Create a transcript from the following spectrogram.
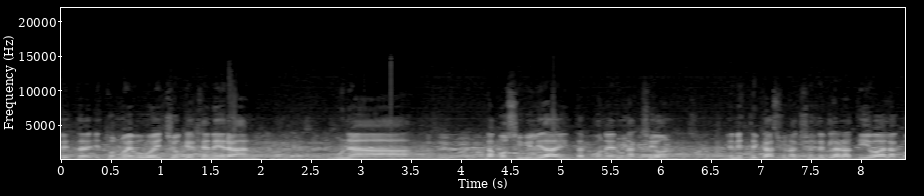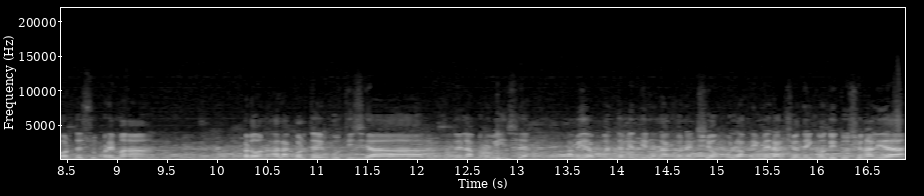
estos nuevos hechos que generan una, la posibilidad de interponer una acción, en este caso una acción declarativa a la Corte Suprema, perdón, a la Corte de Justicia de la provincia, habida cuenta que tiene una conexión con la primera acción de inconstitucionalidad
